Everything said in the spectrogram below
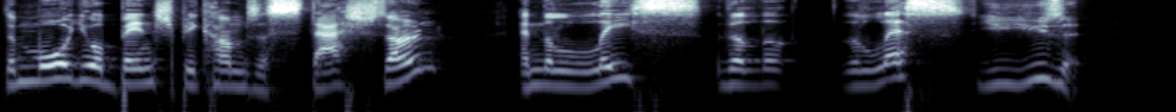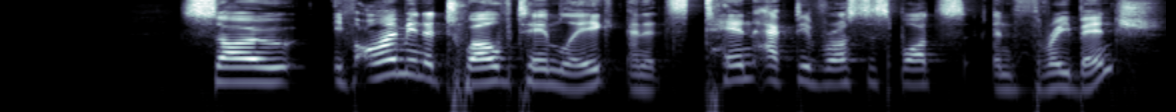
the more your bench becomes a stash zone and the least the, the, less you use it. So, if I'm in a 12 team league and it's 10 active roster spots and 3 bench,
